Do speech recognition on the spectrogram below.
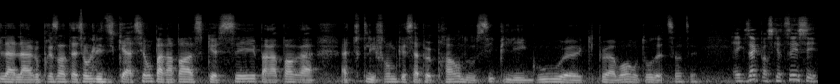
la, la représentation de l'éducation par rapport à ce que c'est, par rapport à, toutes les formes que ça peut prendre aussi, puis les goûts euh, qu'il peut avoir autour de ça. sais. Exact, parce que tu sais,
